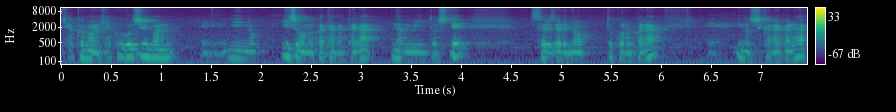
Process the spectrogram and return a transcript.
100万150万人の以上の方々が難民としてそれぞれのところから命からがら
